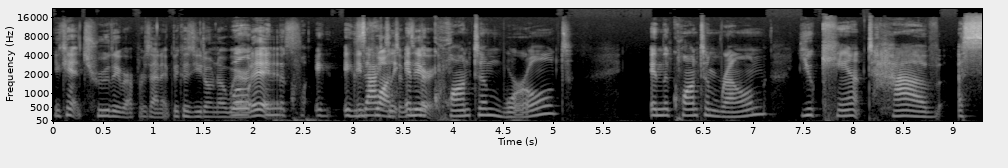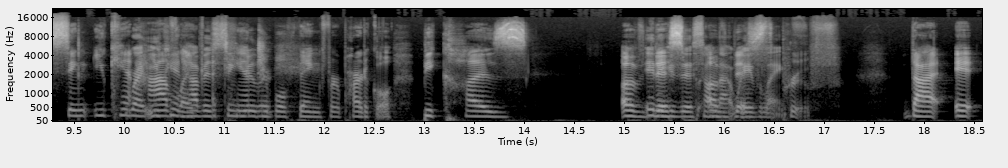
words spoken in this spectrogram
You can't truly represent it because you don't know where well it is. in the qu- exactly quantum in, the quantum world in the quantum realm you can't have a sing you can't Right, you have can't like have a a, tangible thing for a particle because of It this exists on that wavelength. proof that it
